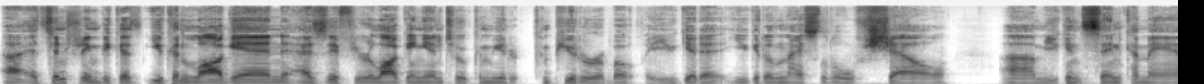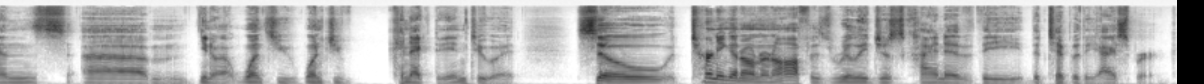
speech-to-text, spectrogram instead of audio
Uh, it's interesting because you can log in as if you're logging into a computer computer remotely. You get a you get a nice little shell. Um, you can send commands. Um, you know, once you once you've connected into it. So turning it on and off is really just kind of the the tip of the iceberg.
